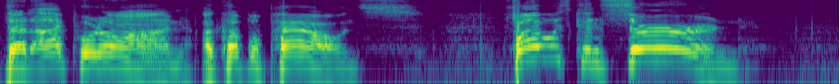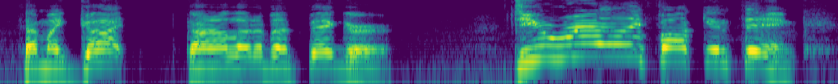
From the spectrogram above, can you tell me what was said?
that I put on a couple pounds, if I was concerned that my gut got a little bit bigger, do you really fucking think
